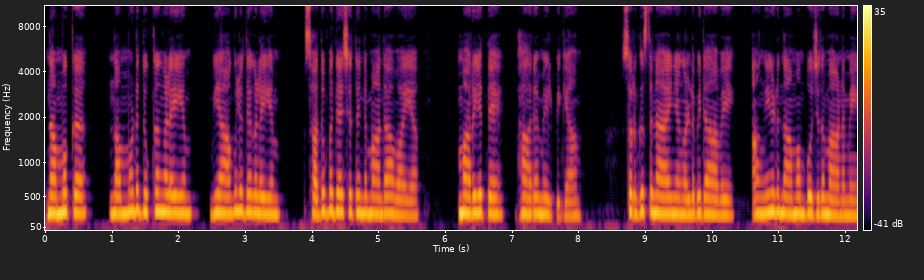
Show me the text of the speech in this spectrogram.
നമുക്ക് നമ്മുടെ ദുഃഖങ്ങളെയും വ്യാകുലതകളെയും സതുപദേശത്തിന്റെ മാതാവായ മറിയത്തെ ഭാരമേൽപ്പിക്കാം. സ്വർഗസ്ഥനായ ഞങ്ങളുടെ പിതാവേ അങ്ങയുടെ നാമം പൂജിതമാകണമേ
